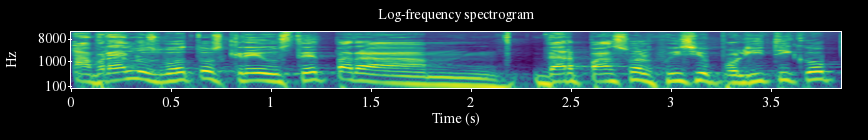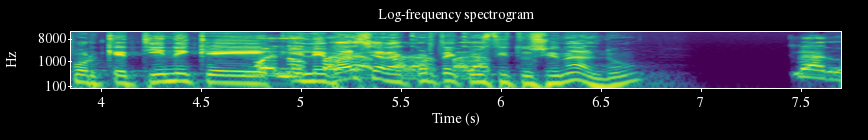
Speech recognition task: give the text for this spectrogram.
¿Habrá los votos, cree usted, para mm, dar paso al juicio político? Porque tiene que Bueno, elevarse para- a la Corte para- Constitucional, ¿no? Claro,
